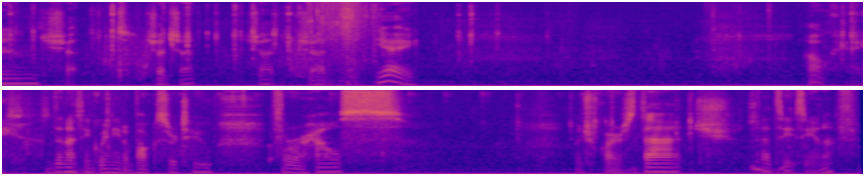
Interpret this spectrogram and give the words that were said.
Open, shut, shut, shut, shut, shut. Yay. Okay, then I think we need a box or two for our house, which requires thatch. That's easy enough.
